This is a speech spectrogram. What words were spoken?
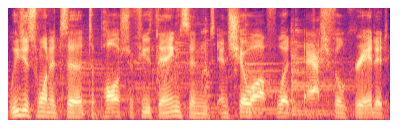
we just wanted to, to polish a few things and, and show off what Asheville created.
